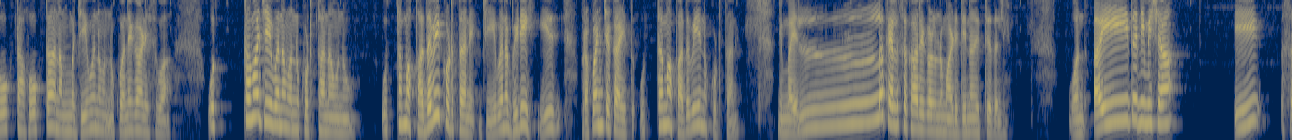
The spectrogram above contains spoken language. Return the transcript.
ಹೋಗ್ತಾ ಹೋಗ್ತಾ ನಮ್ಮ ಜೀವನವನ್ನು ಕೊನೆಗಾಣಿಸುವ ಉತ್ತಮ ಜೀವನವನ್ನು ಕೊಡ್ತಾನೆ ಅವನು. ಉತ್ತಮ ಪದವಿ ಕೊಡ್ತಾನೆ. ಜೀವನ ಬಿಡಿ, ಈ ಪ್ರಪಂಚಕ್ಕಾಯಿತು. ಉತ್ತಮ ಪದವಿಯನ್ನು ಕೊಡ್ತಾನೆ. ನಿಮ್ಮ ಎಲ್ಲ ಕೆಲಸ ಕಾರ್ಯಗಳನ್ನು ಮಾಡಿ ದಿನನಿತ್ಯದಲ್ಲಿ. ಒಂದು ಐದು ನಿಮಿಷ ಈ ಸ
